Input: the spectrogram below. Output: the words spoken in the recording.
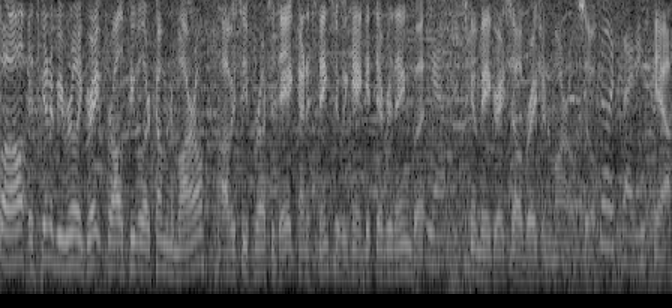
Well, it's going to be really great for all the people that are coming tomorrow. Obviously, for us today, it kind of stinks that we can't get to everything, but Yeah. it's going to be a great celebration tomorrow. So, it's Still exciting. yeah.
